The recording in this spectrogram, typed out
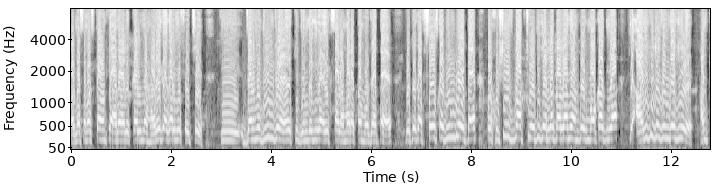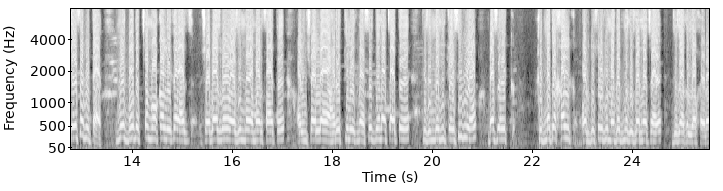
और मैं समझता हूँ कि आने वाले कल में हर एक अगर ये सोचे कि जन्मदिन जो है कि ज़िंदगी का एक साल हमारा कम हो जाता है। ये तो एक अफसोस का दिन भी होता है, पर खुशी इस बात की होती है कि अल्लाह ताला ने हमको एक मौका दिया कि आगे की जो ज़िंदगी है, हम कैसे बिताए। ये एक बहुत अच्छा मौका लेकर आज शहबाज भाई और अजीम भाई हमारे साथ है और इंशाल्लाह हर एक के लिए एक मैसेज देना चाहते हैं कि ज़िंदगी कैसी भी हो, बस एक खिदमत खल्क और दूसरों की मदद में गुजरना चाहे। जजाकल्ला खैरा।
